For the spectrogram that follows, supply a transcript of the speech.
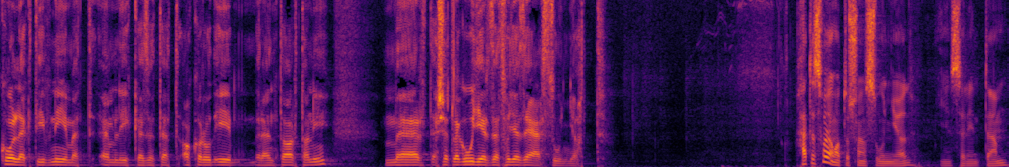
kollektív német emlékezetet akarod ébren tartani, mert esetleg úgy érzed, hogy ez elszúnnyadt. Hát ez folyamatosan szunnyad, én szerintem,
